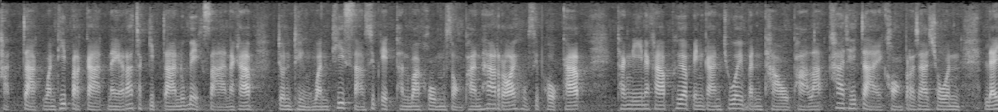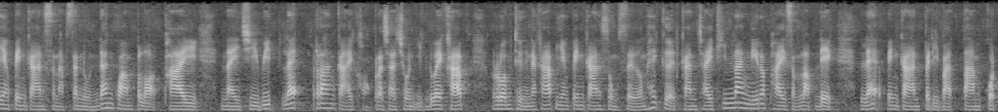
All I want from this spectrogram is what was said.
ถัดจากวันที่ประกาศในราชกิจจานุเบกษานะครับ จนถึงวันที่ 31 ธันวาคม 2566 ครับ ทั้งนี้นะครับเพื่อเป็นการช่วยบรรเทาภาระค่าใช้จ่ายของประชาชน และยังเป็นการสนับสนุนด้านความปลอดภัยในชีวิตและร่างกายของประชาชนอีกด้วยครับ รวมถึงนะครับยังเป็นการส่งเสริมให้เกิดการใช้ที่นั่งนิรภัยสำหรับเด็ก และเป็นการปฏิบัติตามกฎ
